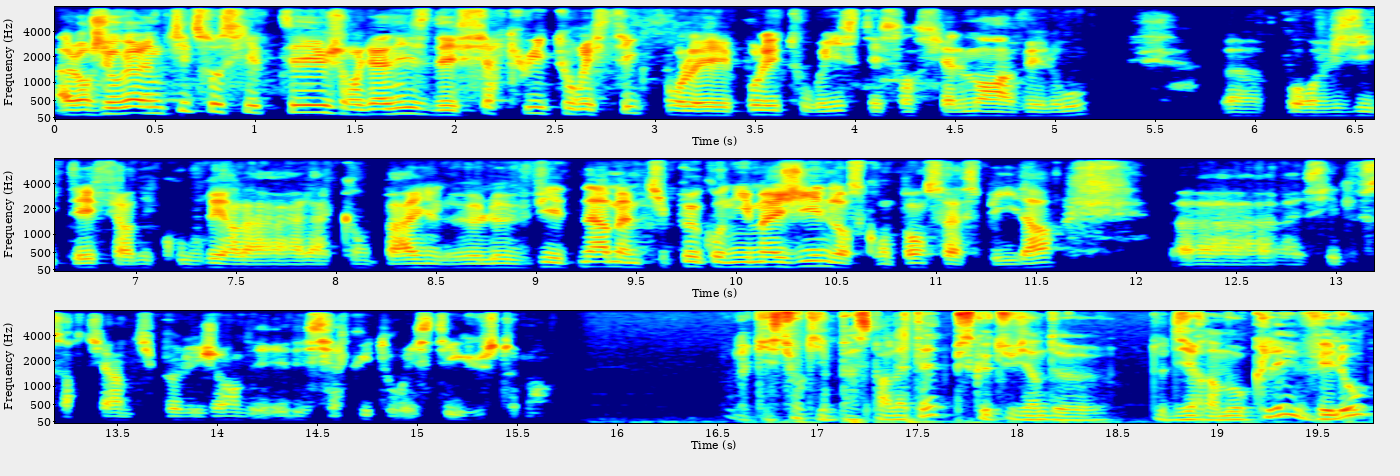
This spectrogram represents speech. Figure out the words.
Alors j'ai ouvert une petite société, j'organise des circuits touristiques pour les, pour les touristes, essentiellement à vélo, euh, pour visiter, faire découvrir la, campagne, le, Vietnam un petit peu qu'on imagine lorsqu'on pense à ce pays-là, euh, essayer de sortir un petit peu les gens des, des, circuits touristiques justement. La question qui me passe par la tête, puisque tu viens de, de dire un mot-clé, vélo,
